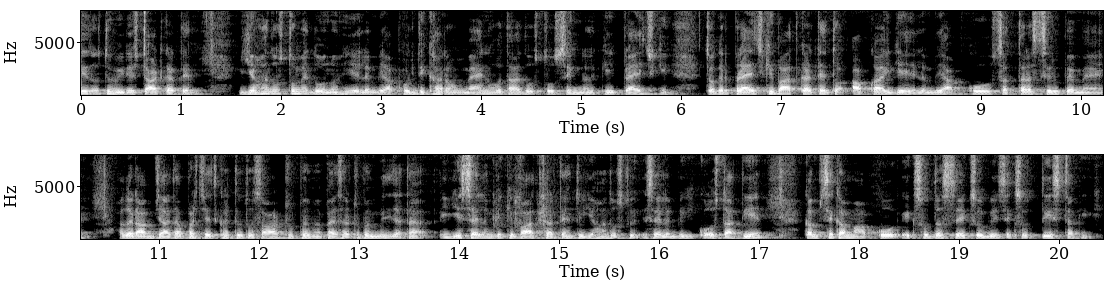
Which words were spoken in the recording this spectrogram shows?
दोस्तों वीडियो स्टार्ट करते हैं। यहाँ दोस्तों मैं दोनों ही एलएमबी आपको दिखा रहा हूँ। मैन होता है दोस्तों सिग्नल की, प्राइस की। तो अगर प्राइस की बात करते हैं तो आपका ये एलएमबी आपको सत्तर अस्सी रुपये में, अगर आप ज़्यादा परचेज करते हो तो साठ रुपये में, पैंसठ रुपये मिल जाता है। इस एल की बात करते हैं तो यहाँ दोस्तों इस एलएमबी की कॉस्ट आती है कम से कम आपको एक से एक सौ तक की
